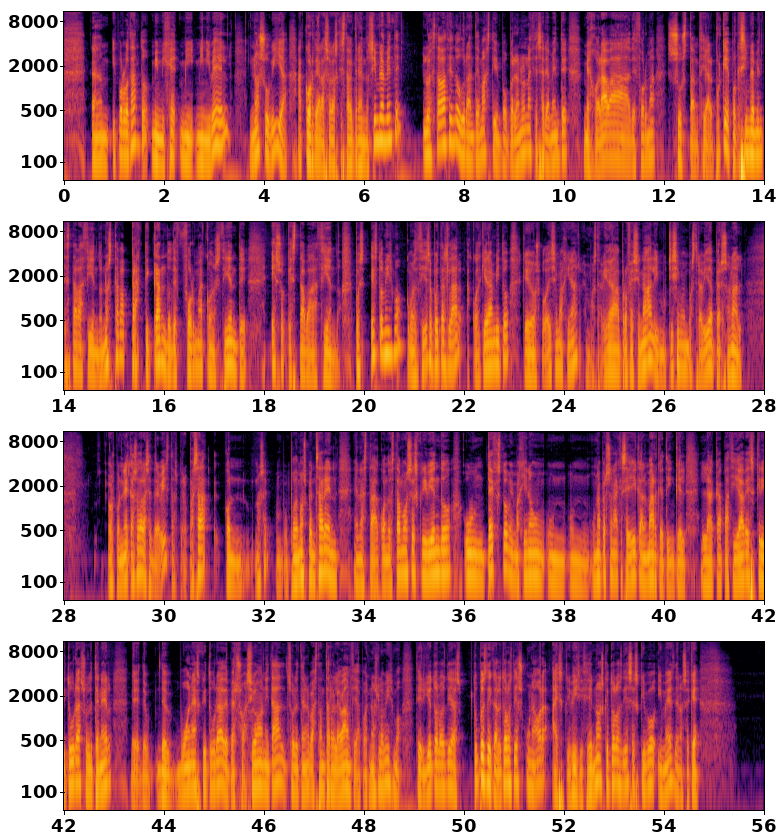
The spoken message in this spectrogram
Em, y por lo tanto, mi, nivel no subía acorde a las horas que estaba entrenando. Simplemente lo estaba haciendo durante más tiempo, pero no necesariamente mejoraba de forma sustancial. ¿Por qué? Porque simplemente estaba haciendo, no estaba practicando de forma consciente eso que estaba haciendo. Pues esto mismo, como os decía, se puede trasladar a cualquier ámbito que os podáis imaginar en vuestra vida profesional y muchísimo en vuestra vida personal os ponía el caso de las entrevistas, pero pasa con, no sé, podemos pensar en, hasta cuando estamos escribiendo un texto, me imagino una persona que se dedica al marketing, que la capacidad de escritura suele tener, de, buena escritura, de persuasión y tal, suele tener bastante relevancia. Pues no es lo mismo. Es decir, yo todos los días, tú puedes dedicarle todos los días una hora a escribir y decir, no, es que todos los días escribo emails de no sé qué.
